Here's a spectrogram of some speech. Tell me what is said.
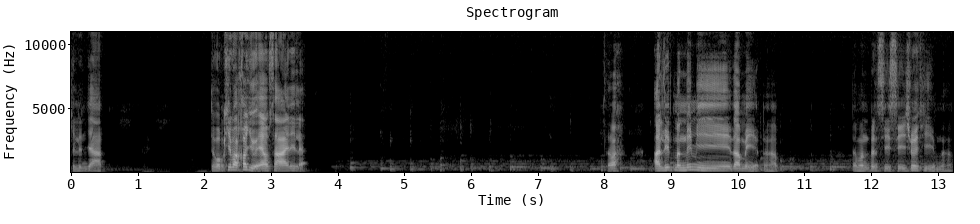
จะเล่นยาก แต่ผมคิดว่าเขาอยู่แอลไซนี่แหละเห็นปะอาริสมันไม่มีดาเมจนะครับ แต่มันเป็นซีซีช่วยทีมนะครับ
